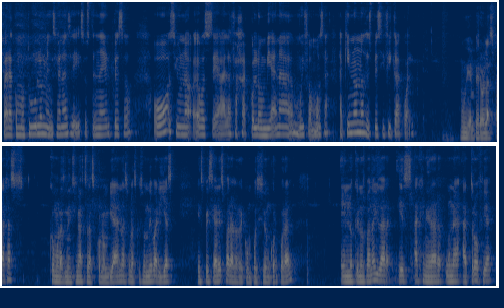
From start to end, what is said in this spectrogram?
para como tú lo mencionas, de sostener el peso, o si una, o sea, la faja colombiana muy famosa. Aquí no nos especifica cuál. Muy bien, pero las fajas, como las mencionaste, las colombianas o las que son de varillas especiales para la recomposición corporal, en lo que nos van a ayudar es a generar una atrofia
